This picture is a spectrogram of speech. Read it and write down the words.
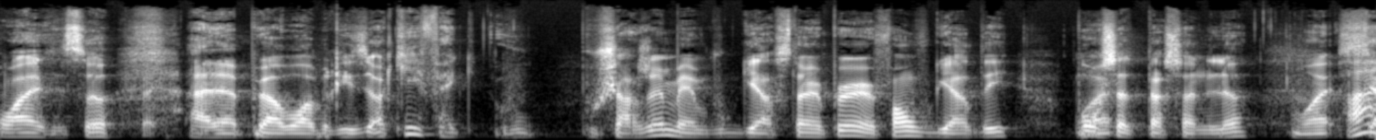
Ouais, c'est ça. Elle peut avoir brisé. OK, fait que vous, vous chargez, mais vous gardez un peu un fonds que vous gardez pour Ouais. cette personne-là. Ouais, Ah, si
